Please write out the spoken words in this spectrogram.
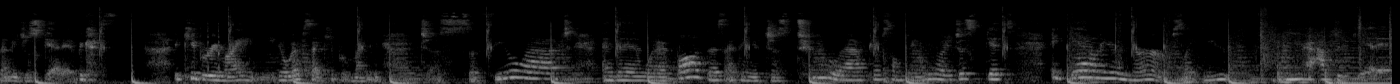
let me just get it because it keep reminding me, the website keep reminding me, just a few left. And then when I bought this, I think it's just two left or something. You know, it just gets, it get on your nerves. Like you, you have to get it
